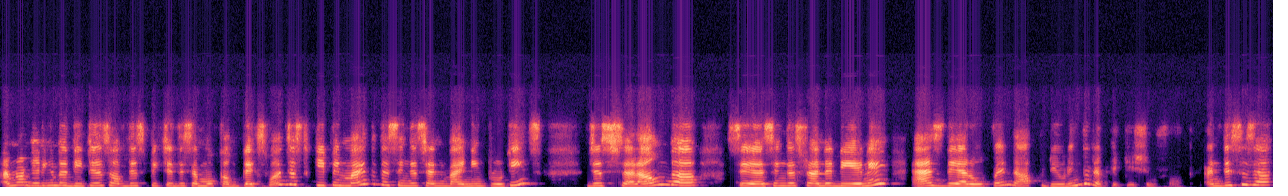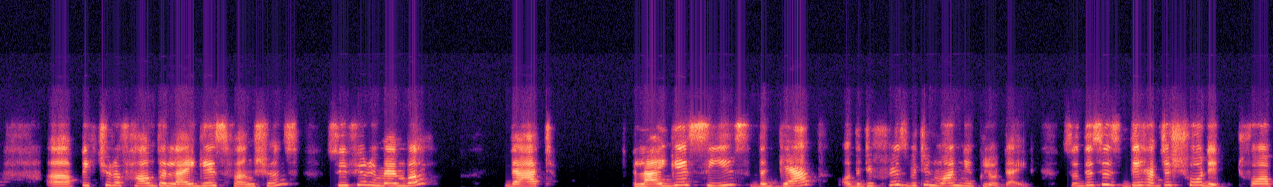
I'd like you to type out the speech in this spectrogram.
I'm not getting into the details of this picture. This is a more complex one. Just keep in mind that the single-stranded binding proteins just surround the single-stranded DNA as they are opened up during the replication fork. And this is a, a picture of how the ligase functions. So if you remember that ligase seals the gap or the difference between one nucleotide. So this is, they have just showed it for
